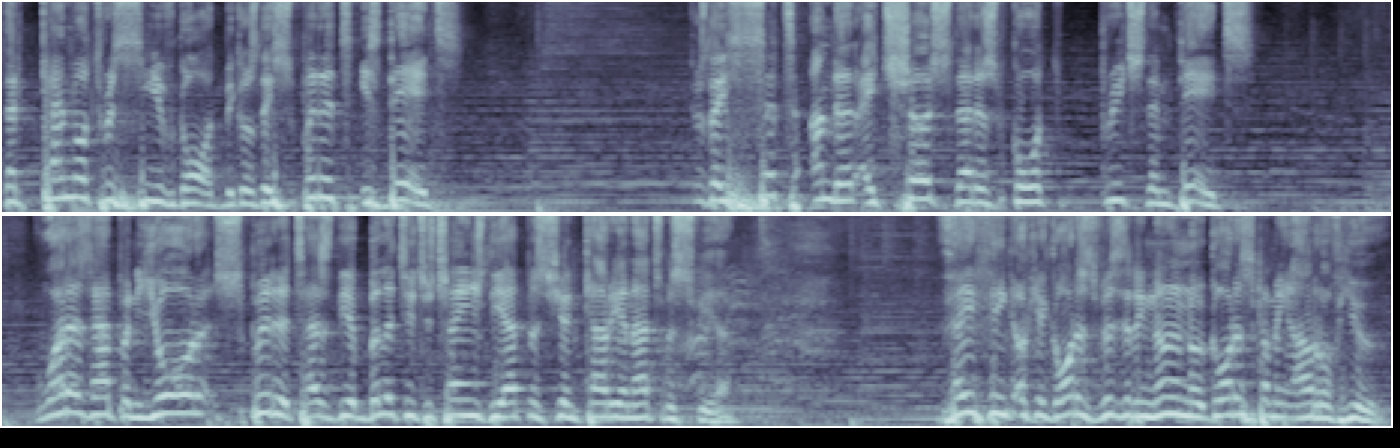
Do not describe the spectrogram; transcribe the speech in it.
that cannot receive God because their spirit is dead. Because they sit under a church that is called preach them dead. What has happened? Your spirit has the ability to change the atmosphere and carry an atmosphere. They think, okay, God is visiting. No, no, no, God is coming out of you.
